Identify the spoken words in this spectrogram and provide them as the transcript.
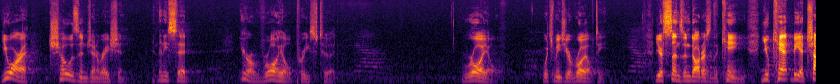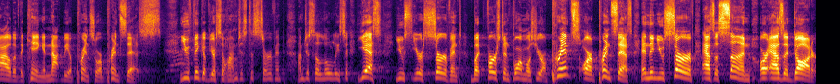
You are a chosen generation. And then he said, You're a royal priesthood. Royal, which means you're royalty. You're sons and daughters of the king. You can't be a child of the king and not be a prince or a princess. You think of yourself, I'm just a servant. I'm just a lowly servant. Yes, you, you're a servant, but first and foremost, you're a prince or a princess, and then you serve as a son or as a daughter.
